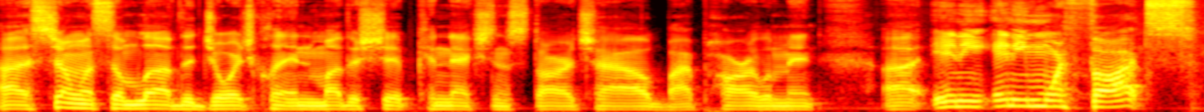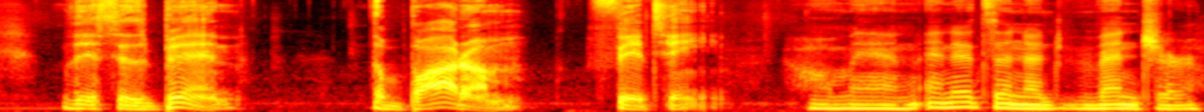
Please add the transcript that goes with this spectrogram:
uh, showing some love to George Clinton, Mothership Connection, Star Child by Parliament. Uh, any any more thoughts? This has been the bottom 15. oh, man. And it's an adventure.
